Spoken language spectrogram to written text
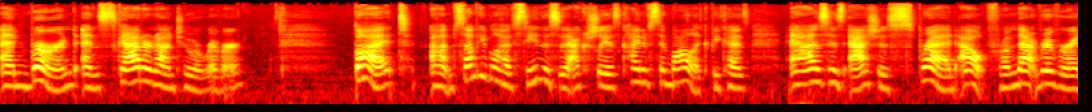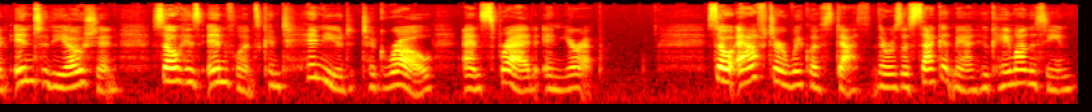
and burned and scattered onto a river. But um, some people have seen this actually as kind of symbolic because as his ashes spread out from that river and into the ocean, so his influence continued to grow and spread in Europe. So after Wycliffe's death, there was a second man who came on the scene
